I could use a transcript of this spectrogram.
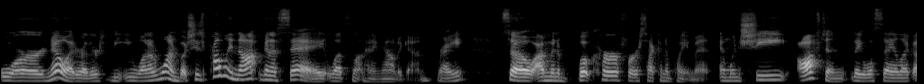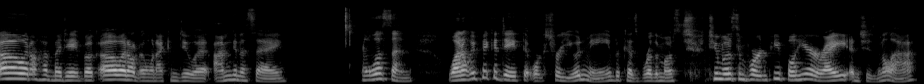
Or, No, I'd rather meet you one on one. But she's probably not going to say, Let's not hang out again, right? So I'm going to book her for a second appointment. And when she often, they will say, like, Oh, I don't have my date book. Oh, I don't know when I can do it. I'm going to say, well, listen, why don't we pick a date that works for you and me because we're the most two most important people here, right? And she's gonna laugh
